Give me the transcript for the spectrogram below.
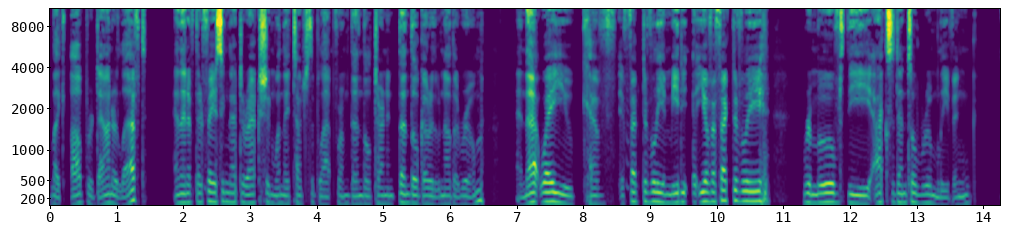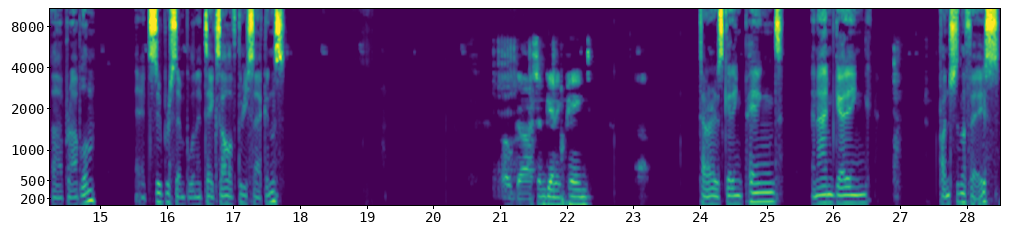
like up or down or left. And then if they're facing that direction when they touch the platform, then they'll turn in, then they'll go to another room and that way you have effectively immediate you have effectively removed the accidental room leaving uh, problem. And it's super simple and it takes all of three seconds. Oh gosh, I'm getting pinged. Tara's getting pinged, and I'm getting punched in the face.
